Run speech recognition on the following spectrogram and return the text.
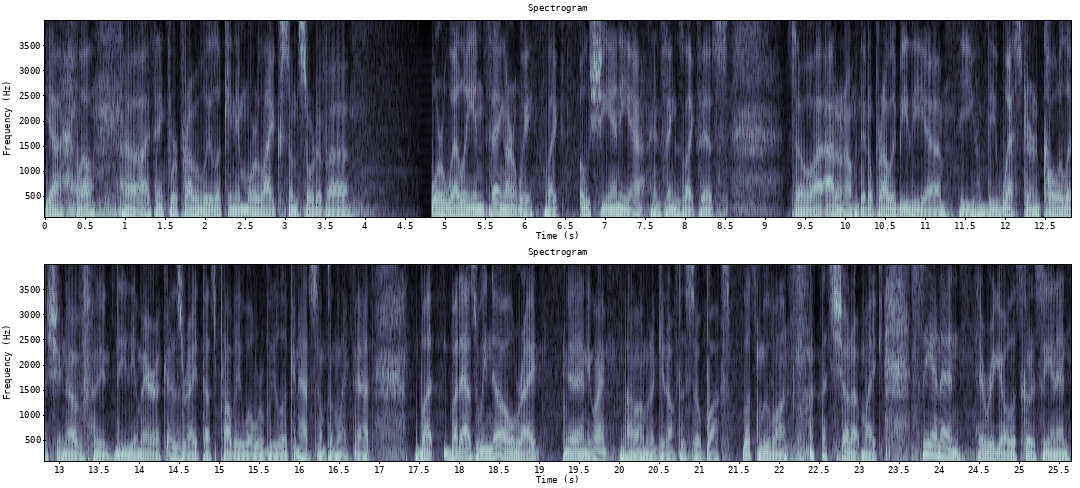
Yeah, well, uh, I think we're probably looking at more like some sort of a Orwellian thing, aren't we? Like Oceania and things like this. So I, I don't know. It'll probably be the uh, the the Western coalition of the, the Americas, right? That's probably what we'll be looking at, something like that. But but as we know, right? Anyway, I'm going to get off the soapbox. Let's move on. Shut up, Mike. CNN. Here we go. Let's go to CNN.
